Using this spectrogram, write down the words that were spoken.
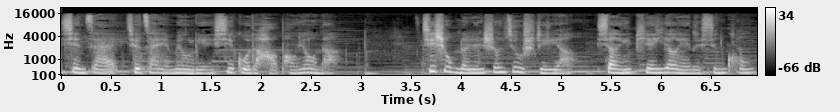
现在却再也没有联系过的好朋友呢？其实我们的人生就是这样，像一片耀眼的星空，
